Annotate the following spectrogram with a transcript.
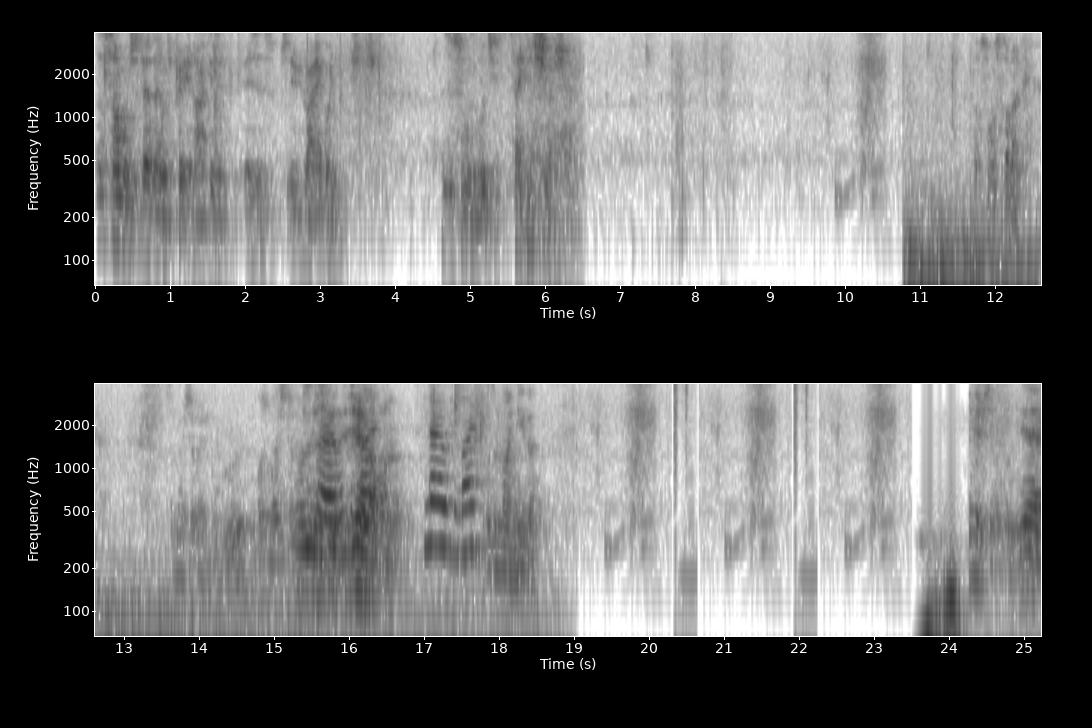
The sound we just heard then was pretty like as if as if it was right there going shh, shh, as if someone was literally saying shush. Is that someone's stomach? Sometimes it went, It wasn't my stomach. It stomach. wasn't your No, stomach. Did you hear that one? No, it wasn't mine. It wasn't mine either. Yeah, it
